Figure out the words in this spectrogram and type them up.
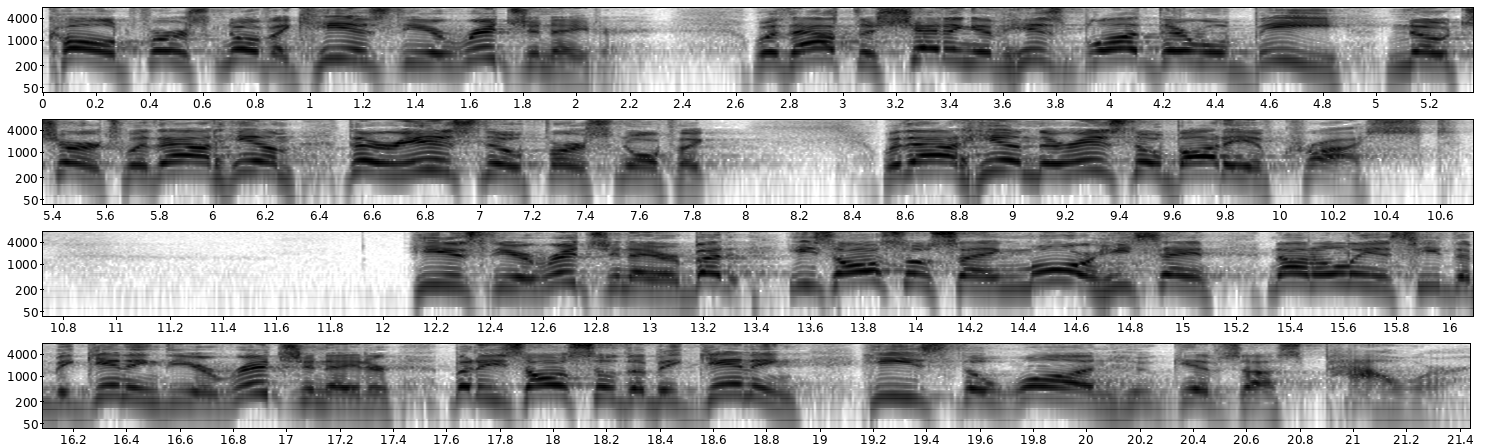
called First Norfolk. He is the originator. Without the shedding of his blood, there will be no church. Without him, there is no First Norfolk. Without him, there is no body of Christ. He is the originator, but he's also saying more. He's saying not only is he the beginning, the originator, but he's also the beginning. He's the one who gives us power.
